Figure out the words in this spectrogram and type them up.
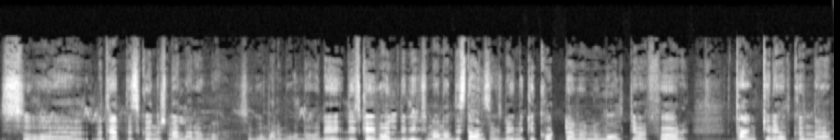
Så eh, med 30 sekunders mellanrum och så går man i mål. Då. Och det, det, ska ju vara, det blir liksom en annan distans också. Det är mycket kortare än vad det normalt gör. För tanken är att kunna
